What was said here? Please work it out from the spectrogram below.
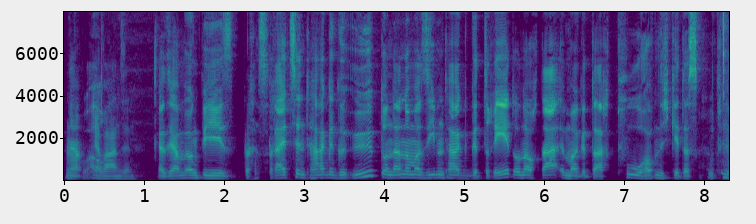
Ja. Ja, Wahnsinn. Also sie haben irgendwie 13 Tage geübt und dann nochmal sieben Tage gedreht und auch da immer gedacht, puh, hoffentlich geht das gut.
